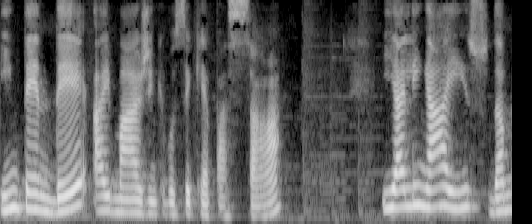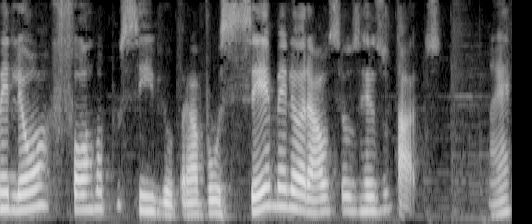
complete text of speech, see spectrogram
entender a imagem que você quer passar e alinhar isso da melhor forma possível para você melhorar os seus resultados, né?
